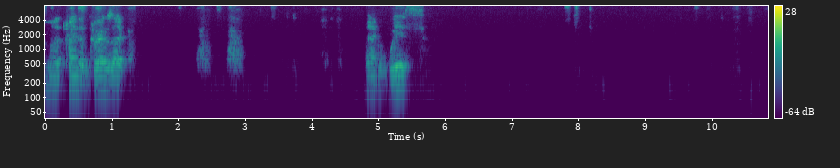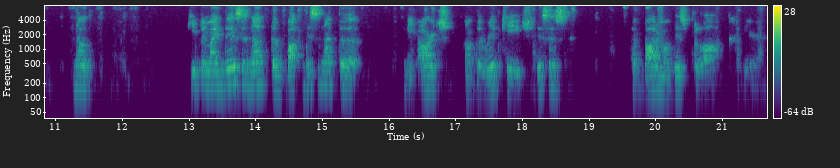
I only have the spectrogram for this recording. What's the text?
I'm gonna try and address that, that width Now, keep in mind, this is not the this is not the the arch of the rib cage. This is the bottom of this block here.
